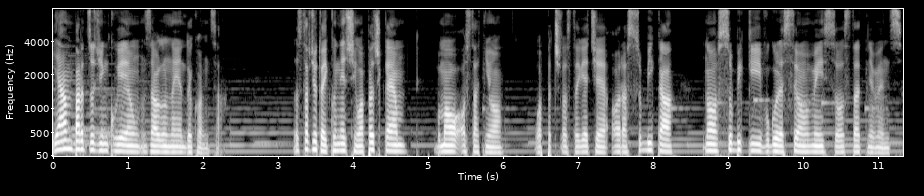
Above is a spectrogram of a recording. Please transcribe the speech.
Ja wam bardzo dziękuję za oglądanie do końca. Zostawcie tutaj koniecznie łapeczkę, bo mało ostatnio łapeczkę zostawiacie oraz subika. No, subiki w ogóle stoją w miejscu ostatnio, więc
